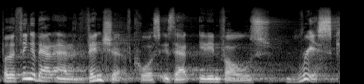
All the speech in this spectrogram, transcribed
But the thing about an adventure, of course, is that it involves risk.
